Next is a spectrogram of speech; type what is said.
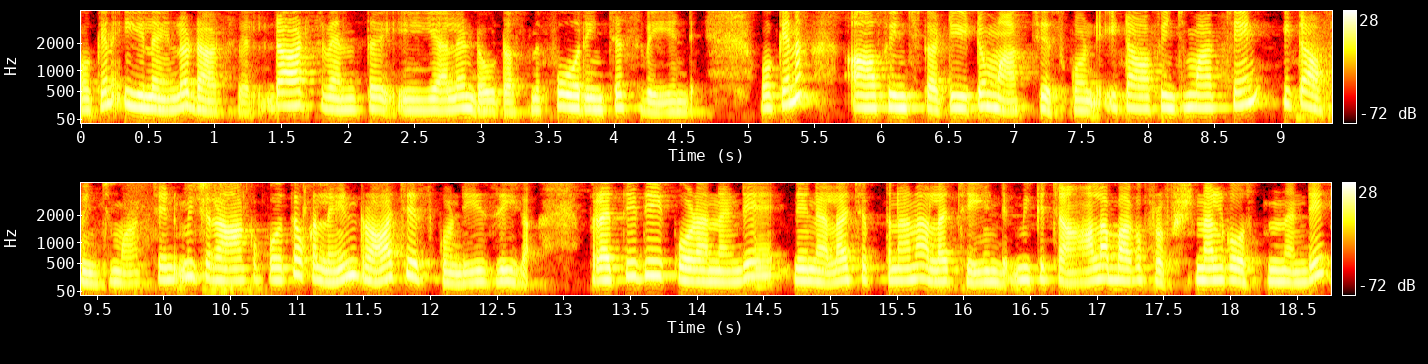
ఓకేనా? ఈ లైన్లో డాట్స్ వేయాలి. డాట్స్ ఎంత వేయాలని డౌట్ వస్తుంది. ఫోర్ ఇంచెస్ వేయండి. ఓకేనా? హాఫ్ ఇంచ్ కట్టి ఇటు మార్క్ చేసుకోండి. ఇటు హాఫ్ ఇంచ్ మార్క్ చేయండి. ఇటు హాఫ్ ఇంచ్ మార్క్ చేయండి. మీకు రాకపోతే ఒక లైన్ డ్రా చేసుకోండి ఈజీగా. ప్రతిదీ కూడానండి నేను ఎలా చెప్తున్నానో అలా చేయండి. మీకు చాలా బాగా ప్రొఫెషనల్గా వస్తుందండి.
